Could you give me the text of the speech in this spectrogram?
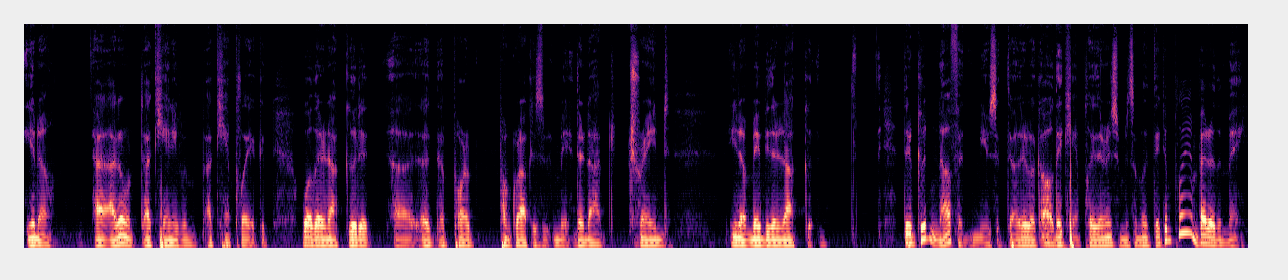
You know, I, I, don't. I can't even. I can't play it. Well, they're not good at a, a part of punk rock is they're not trained. You know, maybe they're not. They're good enough at music though. They're like, oh, they can't play their instruments. I'm like, they can play them better than me.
